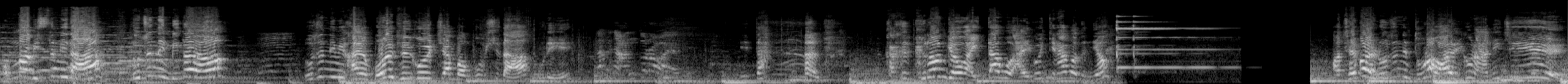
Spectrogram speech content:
엄마 믿습니다 로즈님 믿어요 음, 로즈님이 과연 뭘 들고 올지 한번 봅시다 우리 나 그냥 안 돌아와야지. 일단 가끔 그런 경우가 있다고 알고 있긴 하거든요 아 제발 로즈님 돌아와요. 이건 아니지.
